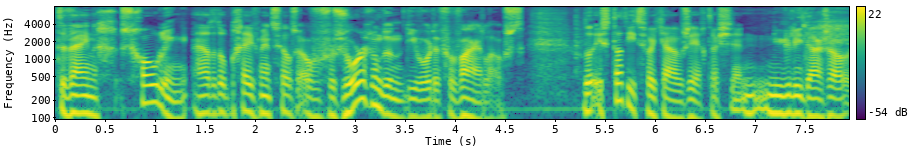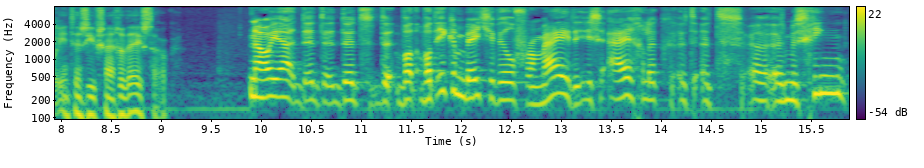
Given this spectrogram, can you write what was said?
te weinig scholing. Hij had het op een gegeven moment zelfs over verzorgenden die worden verwaarloosd. Is dat iets wat jou zegt, als je, nu jullie daar zo intensief zijn geweest ook? Nou ja, wat, wat ik een beetje wil vermijden is eigenlijk het, het uh, misschien...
